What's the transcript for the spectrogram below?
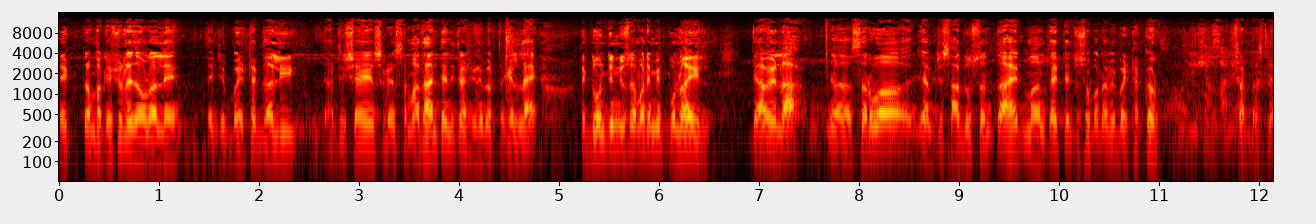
एक त्र्यंबकेश्वरला जाऊन आले. त्यांची बैठक झाली. अतिशय सगळे समाधान त्यांनी त्या ठिकाणी व्यक्त केलेलं आहे. एक दोन तीन दिवसामध्ये मी पुन्हा येईल. त्यावेळेला सर्व जे आमचे साधू संत आहेत महंत आहेत त्यांच्यासोबत आम्ही बैठक करू. साहेब बसले.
